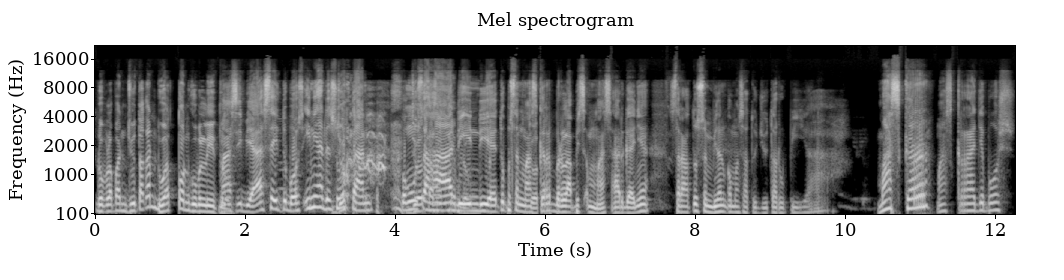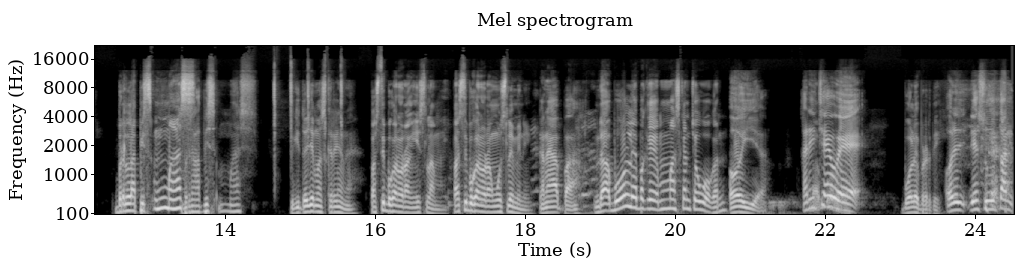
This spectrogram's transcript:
28 juta kan 2 ton gue beli itu. Masih biasa itu bos. Ini ada sultan pengusaha di. India itu pesan masker Jotan. berlapis emas harganya 109,1 juta rupiah. Masker Masker aja bos berlapis emas. berlapis emas. Begitu aja maskernya nah. Pasti bukan orang Islam. Pasti bukan orang muslim ini. Kenapa? Nggak boleh pakai emas kan cowok kan? Oh iya. Kan ini Nggak cewek. Boleh berarti. Oh dia sultan.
